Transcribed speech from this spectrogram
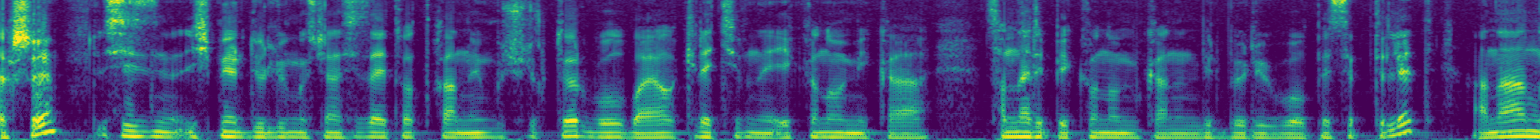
жакшы. Сиздин ишмердүүлүгүңүз жана сиз айтып аткан мүмкүнчүлүктөр бул баягы креативный экономика санарип экономиканын бир бөлүгү болуп эсептелет. Анан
